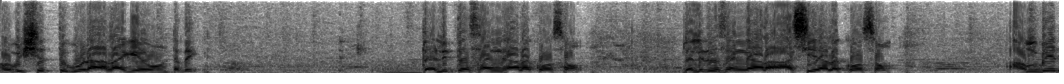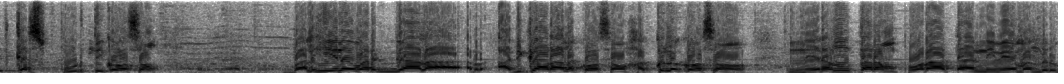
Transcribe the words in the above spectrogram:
భవిష్యత్తు కూడా అలాగే ఉంటుంది. దళిత సంఘాల కోసం దళిత సంఘాల ఆశయాల కోసం అంబేద్కర్ స్ఫూర్తి కోసం బలహీన వర్గాల అధికారాల కోసం హక్కుల కోసం నిరంతరం పోరాటాన్ని మేమందరూ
